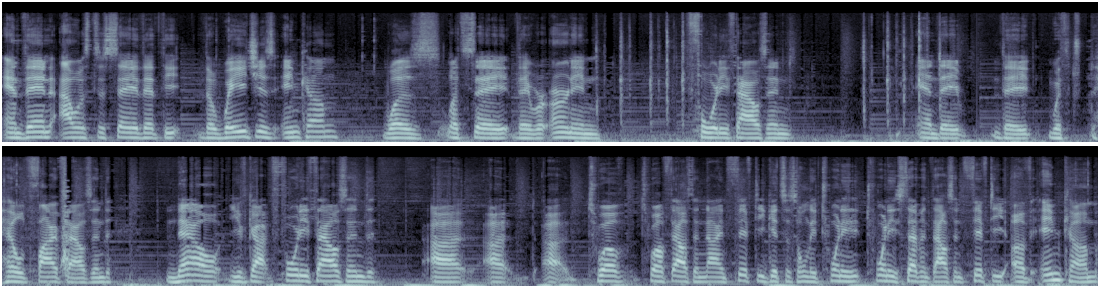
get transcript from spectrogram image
and then I was to say that the, the wages income was, let's say they were earning 40,000 and they, they withheld 5,000. Now you've got 40,000, uh, uh, uh, 12 12,950 gets us only 20 27,050 of income.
